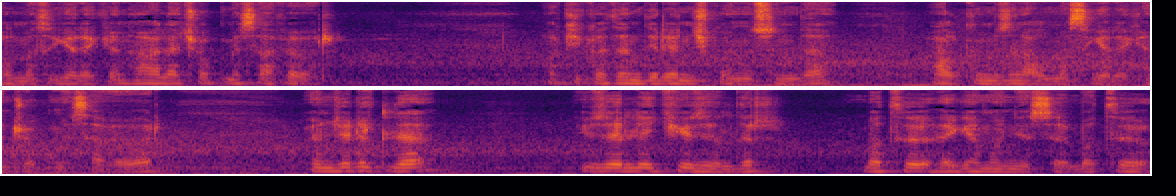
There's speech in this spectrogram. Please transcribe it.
alması gereken hala çok mesafe var. Hakikaten direniş konusunda halkımızın alması gereken çok mesafe var. Öncelikle 150-200 yıldır Batı hegemonyası, Batı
